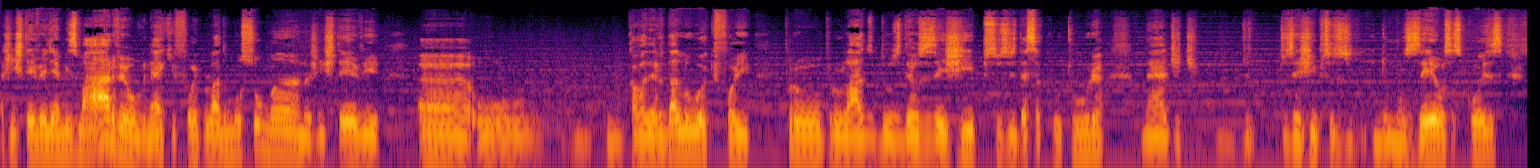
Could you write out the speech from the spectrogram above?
a gente teve ali a Miss Marvel, né, que foi pro lado muçulmano, a gente teve uh, o, o, Cavaleiro da Lua, que foi pro, pro lado dos deuses egípcios e dessa cultura, né, de, de dos egípcios, do museu, essas coisas.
